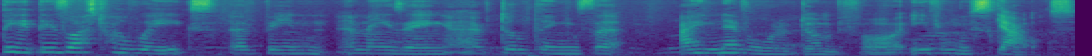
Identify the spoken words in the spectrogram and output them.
The, these last 12 weeks have been amazing. I've done things that I never would have done before, even with scouts.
